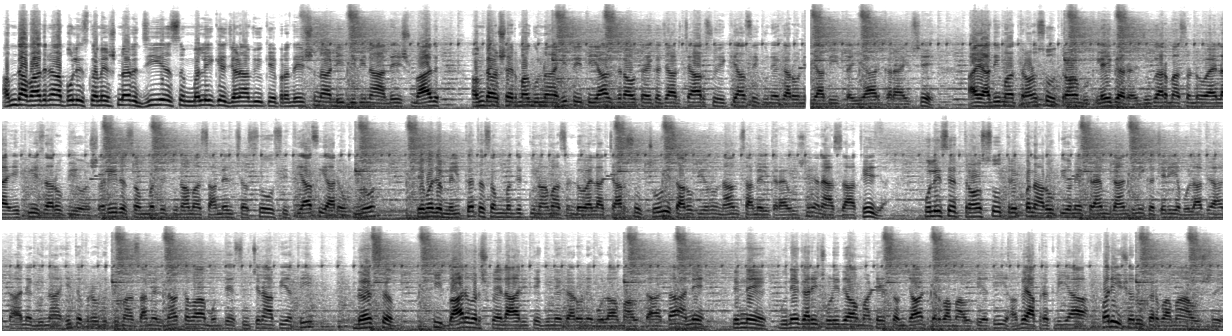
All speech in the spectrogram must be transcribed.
અમદાવાદના police commissioner GS મલિકે જણાવ્યું કે પ્રદેશના ડીજીપીના આદેશ બાદ અમદાવાદ શહેરમાં ગુનાહિત ઇતિહાસ ધરાવતા એક હજાર ચારસો એક્યાસી ગુનેગારોની યાદી તૈયાર કરાઈ છે. આ યાદીમાં ત્રણસો ત્રણ બુટલેગર, જુગારમાં સંડોવાયેલા એકવીસ આરોપીઓ, શરીર સંબંધિત ગુનામાં સામેલ છસો સિત્યાસી આરોપીઓ તેમજ મિલકત સંબંધિત ગુનામાં સંડોવાયેલા ચારસો ચોવીસ આરોપીઓનું નામ સામેલ કરાયું છે અને આ સાથે જ પોલીસે ત્રણસો ત્રેપન આરોપીઓને ક્રાઇમ બ્રાન્ચની કચેરીએ બોલાવ્યા હતા અને ગુનાહિત પ્રવૃત્તિમાં સામેલ ન થવા મુદ્દે સૂચના આપી હતી. દસથી બાર વર્ષ પહેલા આ રીતે ગુનેગારોને બોલાવવામાં આવતા હતા અને તેમને ગુનેગારી છોડી દેવા માટે સમજાવટ કરવામાં આવતી હતી. હવે આ પ્રક્રિયા ફરી શરૂ કરવામાં આવશે.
